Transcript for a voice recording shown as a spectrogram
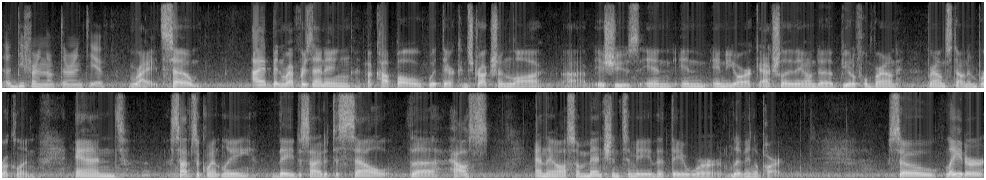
a different alternative. Right. So I had been representing a couple with their construction law uh, issues in, in, in New York. Actually, they owned a beautiful brown, brownstone in Brooklyn. And subsequently, they decided to sell the house and they also mentioned to me that they were living apart. So later,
